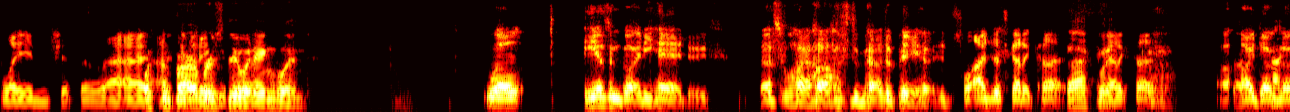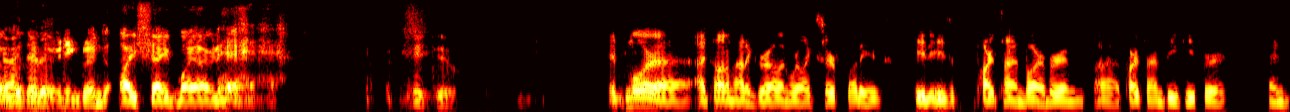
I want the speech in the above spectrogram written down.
blade and shit though. I, I, What I'm do barbers do in. England? Well, he hasn't got any hair, dude. That's why I asked about the beard. Well, I just got it cut. I Exactly. got it cut. I, I don't know guy what they did do it. in England. I shave my own hair. Me too. It's more. Uh, I taught him how to grow, and we're like surf buddies. He, he's a part-time barber and uh, part-time beekeeper, and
